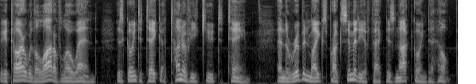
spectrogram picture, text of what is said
a guitar with a lot of low end is going to take a ton of EQ to tame, and the ribbon mic's proximity effect is not going to help.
